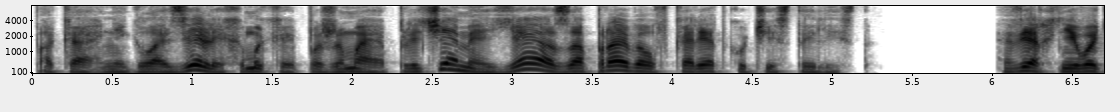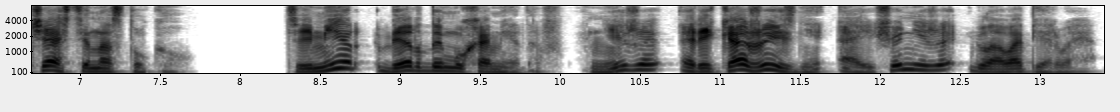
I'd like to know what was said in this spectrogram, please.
Пока они глазели, хмыкая, пожимая плечами, я заправил в каретку чистый лист. В верхней его части настукал. Тимир Берды Мухамедов. Ниже — «Река жизни», а еще ниже — глава первая.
